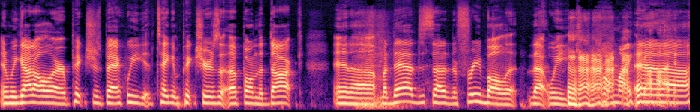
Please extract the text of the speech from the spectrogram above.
and we got all our pictures back. We had taken pictures up on the dock, and uh, my dad decided to freeball it that week. Oh my god. And uh,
